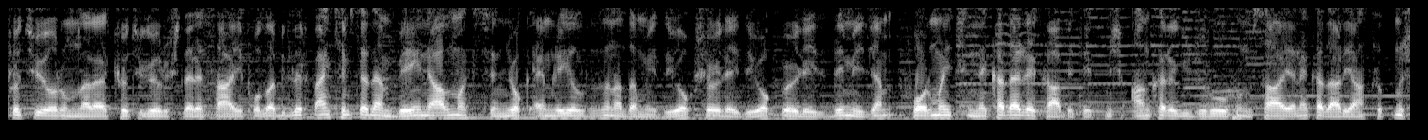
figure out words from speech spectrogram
kötü yorumlara, kötü görüşlere sahip olabilir. Ben kimseden beğeni almak için yok Emre Yıldız'ın adamıydı, yok şöyleydi, yok böyleydi demeyeceğim. Forma için ne kadar rekabet etmiş, Ankara gücü ruhunu sahaya ne kadar yansıtmış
